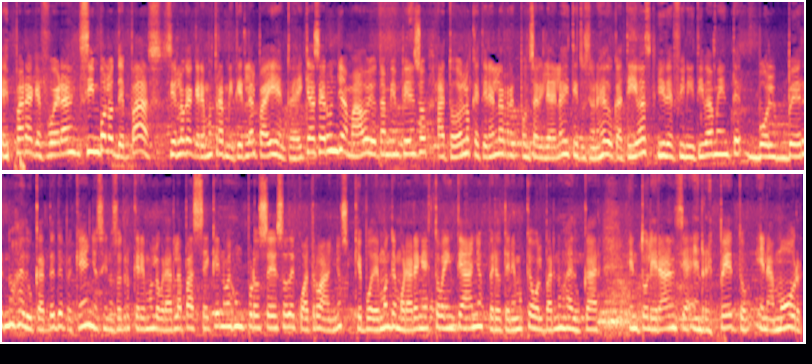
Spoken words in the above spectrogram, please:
Es para que fueran símbolos de paz, si es lo que queremos transmitirle al país. Entonces hay que hacer un llamado, yo también pienso, a todos los que tienen la responsabilidad de las instituciones educativas y definitivamente volvernos a educar desde pequeños si nosotros queremos lograr la paz. Sé que no es un proceso de cuatro años, que podemos demorar en esto 20 años, pero tenemos que volvernos a educar en tolerancia, en respeto, en amor,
